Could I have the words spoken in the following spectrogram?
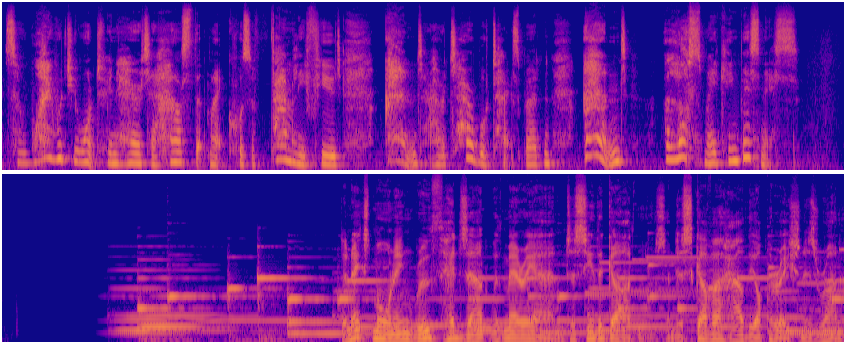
So, why would you want to inherit a house that might cause a family feud and have a terrible tax burden and a loss making business? The next morning, Ruth heads out with Mary Ann to see the gardens and discover how the operation is run.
